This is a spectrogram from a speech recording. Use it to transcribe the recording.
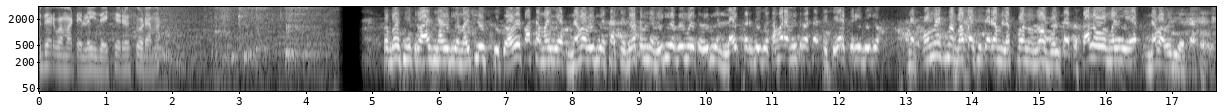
સુધારવા માટે લઈ જાય છે રસોડામાં. તો બસ મિત્રો, આજના વિડીયોમાં એટલું જ છે તો હવે પાછા મળીએ એક નવા વીડિયો સાથે. જો તમને વીડિયો ગમ્યો હોય તો વિડીયોને લાઈક કરી દેજો, તમારા મિત્રો સાથે શેર કરી દેજો અને કોમેન્ટમાં બાપા સીતારામ લખવાનું ન ભૂલતા. તો ચાલો હવે મળીએ એક નવા વીડિયો સાથે.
